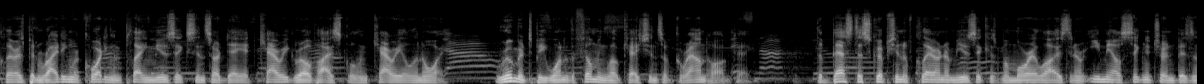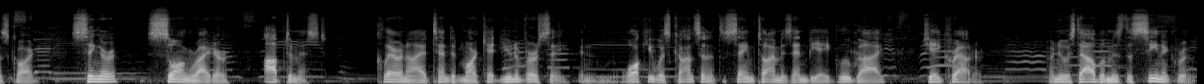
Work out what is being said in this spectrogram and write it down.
Claire has been writing, recording, and playing music since our day at Cary Grove High School in Cary, Illinois, rumored to be one of the filming locations of Groundhog Day. The best description of Claire and her music is memorialized in her email signature and business card singer, songwriter, optimist. Claire and I attended Marquette University in Milwaukee, Wisconsin at the same time as NBA glue guy Jae Crowder. Her newest album is The Scenic Route.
